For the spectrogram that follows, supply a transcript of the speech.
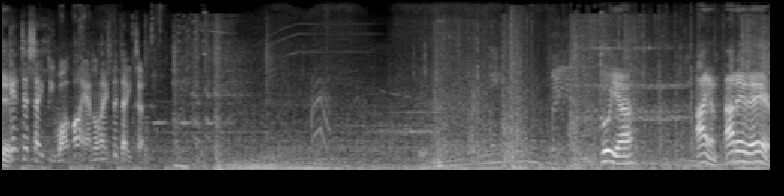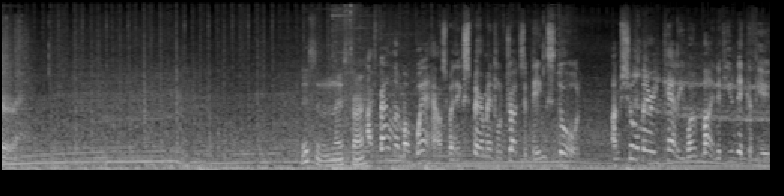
Shit. Get to safety while I analyze the data. Booyah! I am out of there. This is a nice car. I found them a warehouse where experimental drugs are being stored. I'm sure Mary Kelly won't mind if you nick a few.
